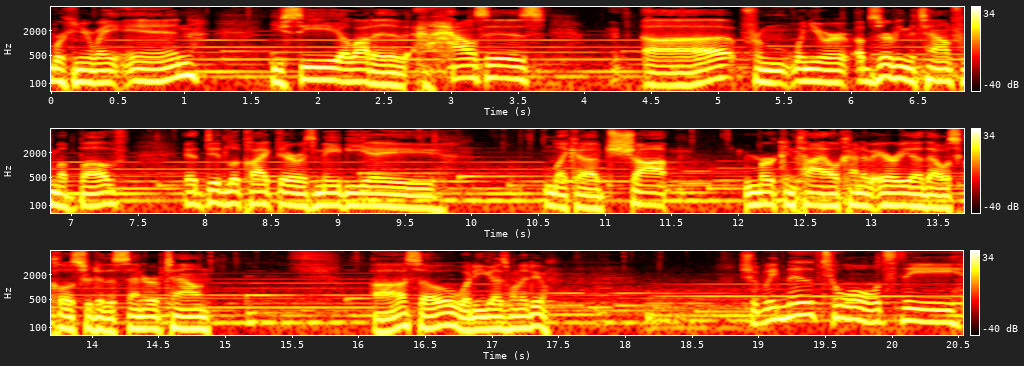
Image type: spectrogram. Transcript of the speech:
Working your way in, you see a lot of houses. Uh, from when you were observing the town from above, it did look like there was maybe a like a shop, mercantile kind of area that was closer to the center of town. Uh, so what do you guys want to do? Should we move towards the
